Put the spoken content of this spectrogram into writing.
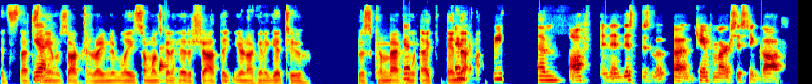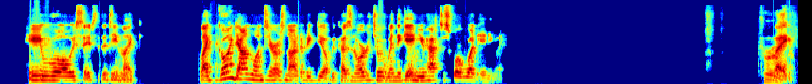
it's that's yeah. the game of soccer. Randomly, someone's going to hit a shot that you're not going to get to. Just come back yeah. and like and, and we um often, and this is um, came from our assistant Goff. He will always say to the team like, like going down one zero is not a big deal because in order to win the game, you have to score one anyway. True. Like,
